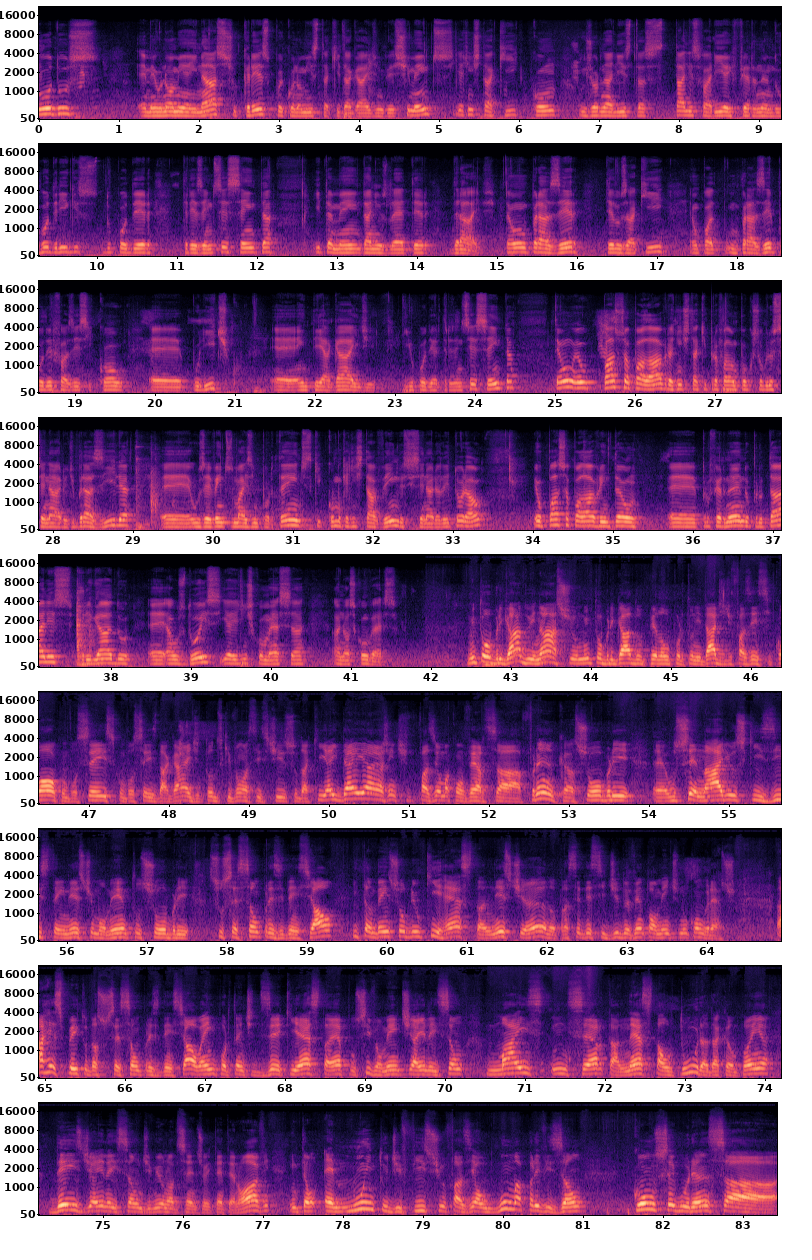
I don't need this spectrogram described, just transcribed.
todos. É, meu nome é Inácio Crespo, economista aqui da Guide Investimentos, e a gente está aqui com os jornalistas Thales Faria e Fernando Rodrigues, do Poder 360 e também da newsletter Drive. Então é um prazer tê-los aqui, é um, prazer poder fazer esse call é, político é, entre a Guide e o Poder 360. Então eu passo a palavra, a gente está aqui para falar um pouco sobre o cenário de Brasília, eh, os eventos mais importantes, que, como que a gente está vendo esse cenário eleitoral. Eu passo a palavra então eh, para o Fernando, para o Thales, obrigado eh, aos dois e aí a gente começa a nossa conversa. Muito obrigado, Inácio. Muito obrigado pela oportunidade de fazer esse call com vocês, com vocês da Guide, todos que vão assistir isso daqui. A ideia é a gente fazer uma conversa franca sobre eh, os cenários que existem neste momento sobre sucessão presidencial e também sobre o que resta neste ano para ser decidido eventualmente no Congresso. A respeito da sucessão presidencial, é importante dizer que esta é possivelmente a eleição mais incerta nesta altura da campanha desde a eleição de 1989. Então, é muito difícil fazer alguma previsão com segurança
